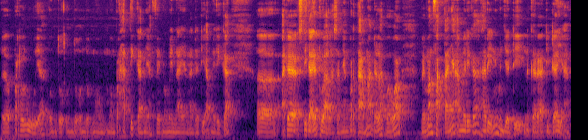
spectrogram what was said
perlu ya untuk untuk untuk mem- memperhatikan ya fenomena yang ada di Amerika. Eh, ada setidaknya dua alasan. Yang pertama adalah bahwa memang faktanya Amerika hari ini menjadi negara adidaya.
